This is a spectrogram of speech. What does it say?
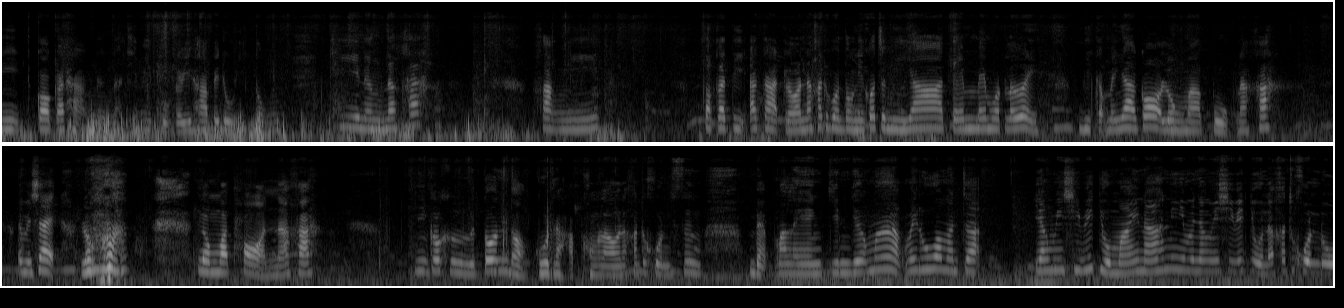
นี่ก็กระถางหนึ่งนะที่บีปลูกเดี๋ยวบีพาไปดูอีกตรง ที่หนึ่งนะคะ ฝั่งนี้ปกติอากาศร้อนนะคะ ทุกคนตรงนี้ก็จะมีหญ้าเต็มไปหมดเลย บีกับแม่ย่าก็ลงมาปลูกนะคะไม่ใช่ลงมาลงมาถอนนะคะ นี่ก็คือต้นดอกกุหลาบของเรานะคะ ทุกคนซึ่งแบบแมลงกินเยอะมาก ไม่รู้ว่ามันจะยังมีชีวิตอยู่ไหมนะ นี่มันยังมีชีวิตอยู่นะคะ ทุกคนดู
